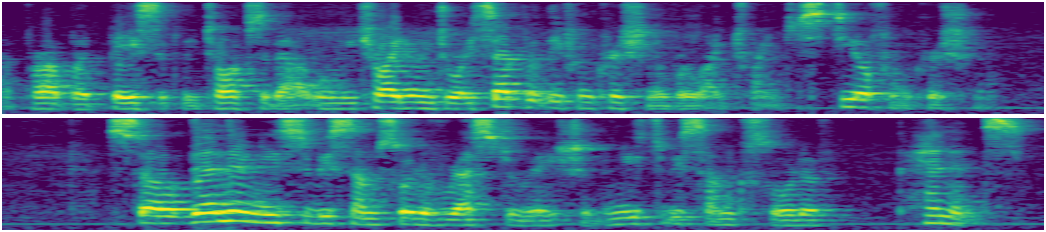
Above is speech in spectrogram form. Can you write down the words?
Uh, Prabhupada basically talks about when we try to enjoy separately from Krishna, we're like trying to steal from Krishna. So then there needs to be some sort of restoration. There needs to be some sort of penance.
